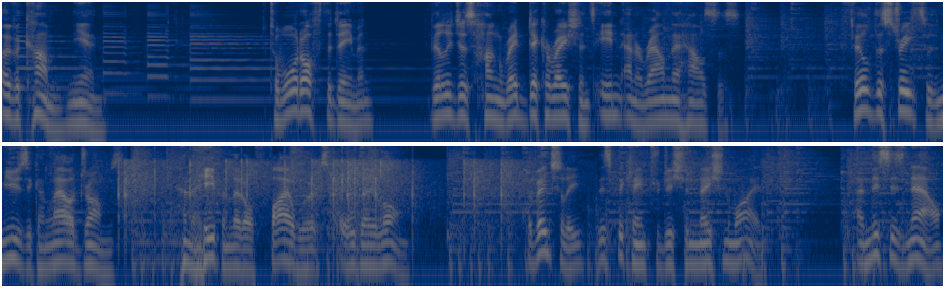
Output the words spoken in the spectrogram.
overcome Nian. To ward off the demon, villagers hung red decorations in and around their houses, filled the streets with music and loud drums, and they even let off fireworks all day long. Eventually, this became tradition nationwide, and this is now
